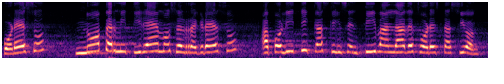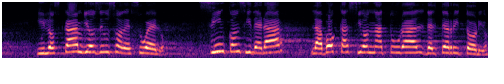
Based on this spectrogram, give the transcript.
Por eso, no permitiremos el regreso a políticas que incentivan la deforestación y los cambios de uso de suelo, sin considerar la vocación natural del territorio.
